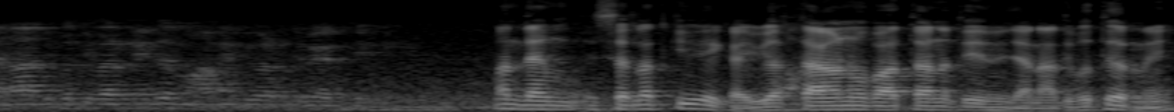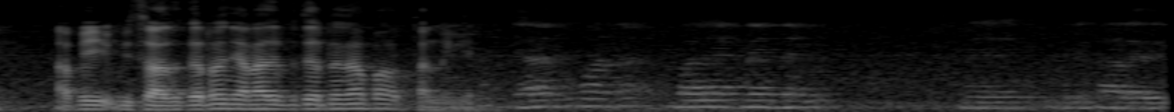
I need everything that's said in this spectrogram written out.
ජනාධිපතිවරණයද මහමැතිවරණයද පැත්තේ මම දැන් ඉස්සෙල්ලත් කිව්වේ ඒකයි. ව්‍යවස්ථාවනෝ පවත්වන්න තියෙන ජනාධිපතිවරණේ අපි විශ්වාස කරන ජනාධිපතිවරණේ තමයි පවත්වන්න කියන්නේ. ජනතුමාට බලයක් නැහැ දැන් මේ ඉදිරි කාලේ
